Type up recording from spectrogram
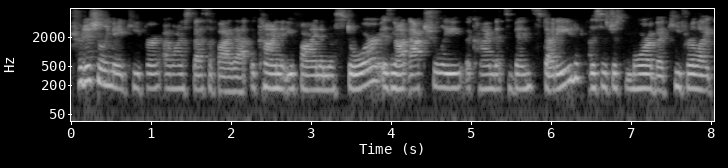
traditionally made kefir, I want to specify that. The kind that you find in the store is not actually the kind that's been studied. This is just more of a kefir like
